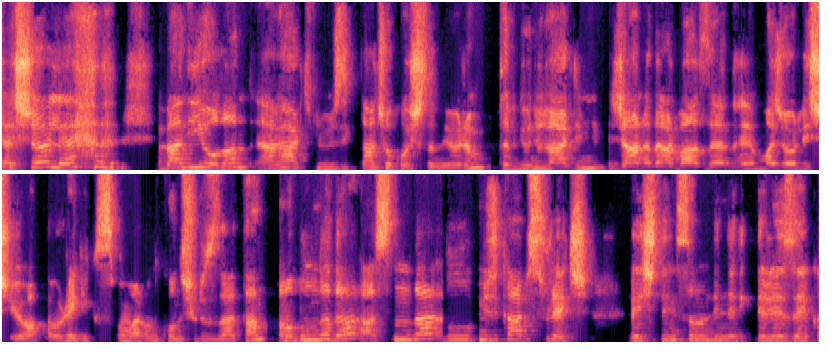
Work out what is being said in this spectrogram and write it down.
yani şöyle ben iyi olan her, her türlü müzikten çok hoşlanıyorum. Tabii gönül verdiğim janralar bazen e, majörleşiyor. O reggae kısmı var onu konuşuruz zaten. Ama bunda da aslında bu müzikal bir süreç ve işte insanın dinledikleri, zevk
